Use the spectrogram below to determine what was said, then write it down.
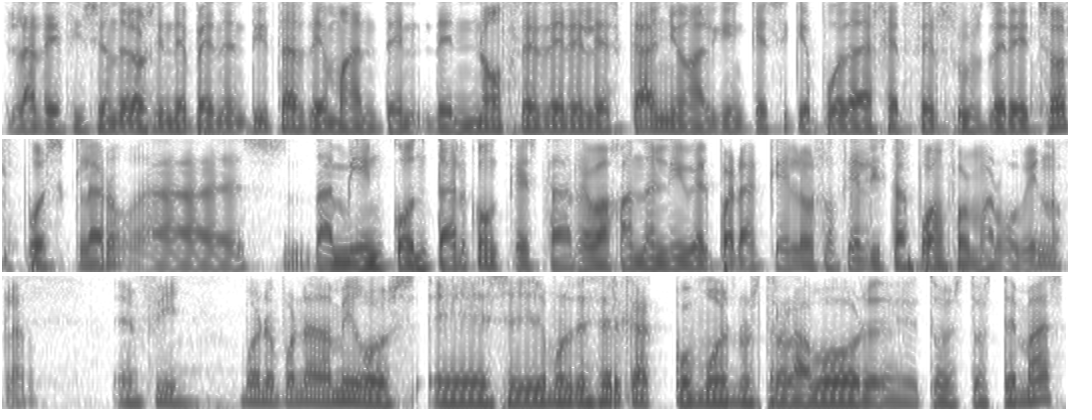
la decisión de los independentistas de, de no ceder el escaño a alguien que sí que pueda ejercer sus derechos, pues claro, es también contar con que está rebajando el nivel para que los socialistas puedan formar gobierno, claro. En fin, bueno, pues nada amigos, eh, seguiremos de cerca cómo es nuestra labor eh, todos estos temas.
